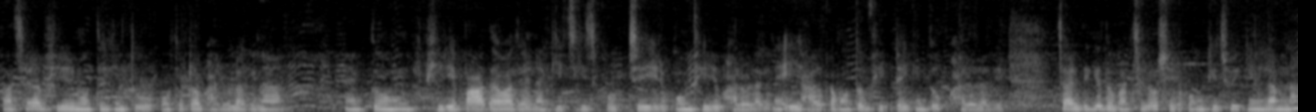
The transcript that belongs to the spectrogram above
তাছাড়া ভিড়ের মধ্যে কিন্তু অতটা ভালো লাগে না। একদম ভিড়ে পা দেওয়া যায় না গিজগিজ করছে, এরকম ভিড়ে ভালো লাগে না। এই হালকা মতো ভিড়টাই কিন্তু ভালো লাগে। চারিদিকে দোকান ছিল সেরকম কিছুই কিনলাম না।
